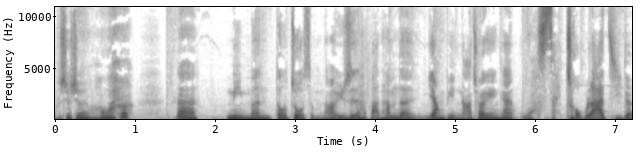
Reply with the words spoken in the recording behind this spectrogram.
我就觉得、嗯。哇，那你们都做什么？然后于是他把他们的样品拿出来给你看，哇塞，丑不拉几的。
